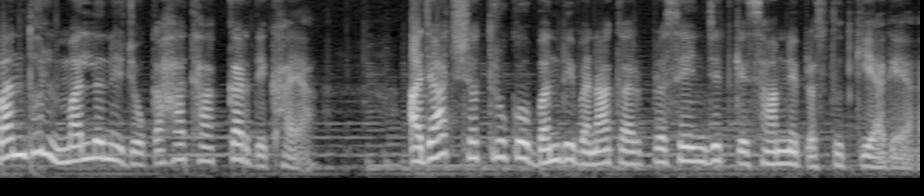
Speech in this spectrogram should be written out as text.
बंधुल मल्ल ने जो कहा था कर दिखाया। अजात शत्रु को बंदी बनाकर प्रसेनजित के सामने प्रस्तुत किया गया।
